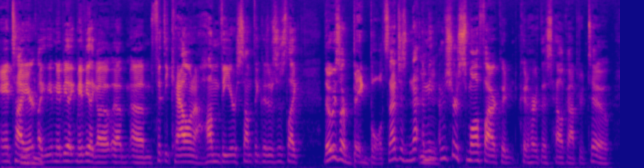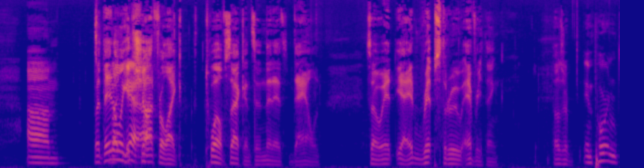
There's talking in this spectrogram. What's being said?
anti-air, like maybe like maybe like a, a um, 50 cal on a Humvee or something. Because it was just like those are big bolts. not just. Not, I mean, I'm sure small fire could could hurt this helicopter too. Um, But they'd But only yeah, get shot uh, for like 12 seconds and then it's down. So it yeah, it rips through everything. Those are important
